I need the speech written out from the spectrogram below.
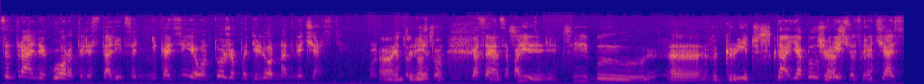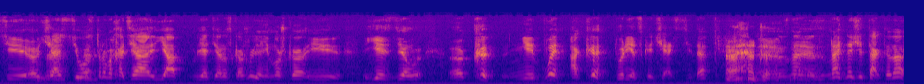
центральный город или столица Никозия, он тоже поделен на две части. Вот. А, это то, интересно. что касается а политики. ты, ты был э, в греческой Да, я был в части, греческой да? части, э, Да, части да. острова, хотя я, я тебе расскажу, я немножко и ездил э, к, не в, а к турецкой части, да? А, да, Э, да. зна- Значит так, тогда,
